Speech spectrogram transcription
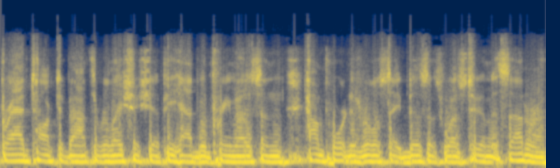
Brad talked about the relationship he had with Primos and how important his real estate business was to him, etc.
